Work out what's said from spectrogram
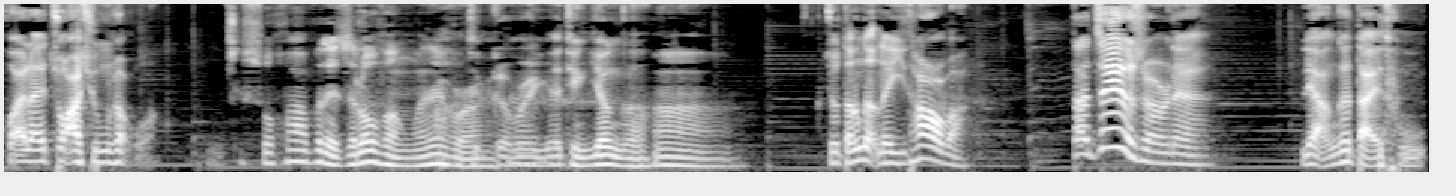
快来抓凶手啊这说话不得直漏风吗？这！”会儿这哥们儿也挺硬啊，啊，就等等这一套吧。但这个时候呢，两个歹徒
